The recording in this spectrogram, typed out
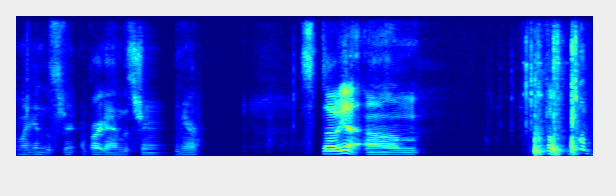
I might end the stream. I'm probably gonna end the stream here. So yeah, um. Oh, oh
